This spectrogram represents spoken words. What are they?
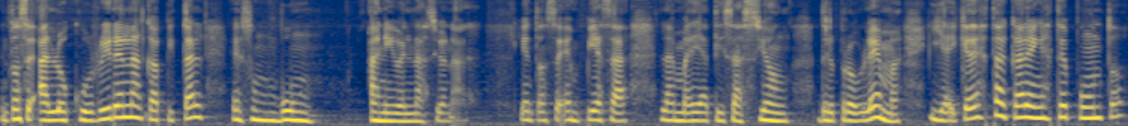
Entonces, al ocurrir en la capital es un boom a nivel nacional. Y entonces empieza la mediatización del problema. Y hay que destacar en este punto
